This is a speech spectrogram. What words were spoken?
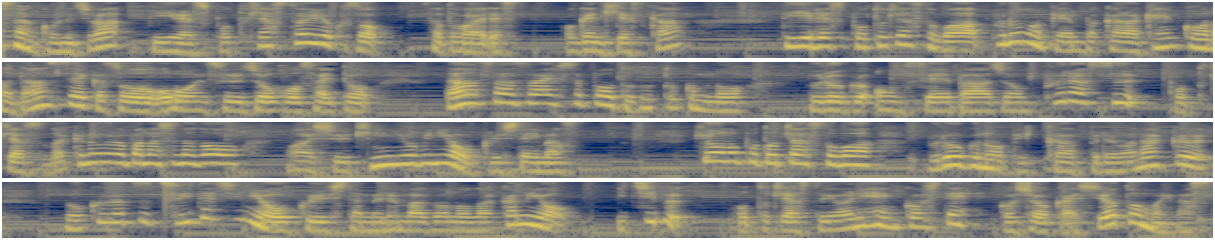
さんこんにちは。DLS ポッドキャストへようこそ。佐藤愛です。お元気ですか ?DLS ポッドキャストは、プロの現場から健康なダンス生活を応援する情報サイト、ダンサーズライフサポート .com のブログ音声バージョンプラス、ポッドキャストだけの裏話などを毎週金曜日にお送りしています。今日のポッドキャストは、ブログのピックアップではなく、6月1日にお送りしたメルマガの中身を一部、ポッドキャスト用に変更してご紹介しようと思います。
